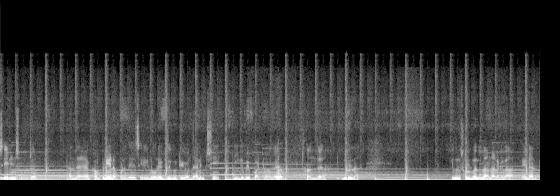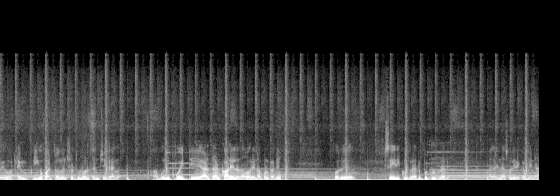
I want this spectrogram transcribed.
சரின்னு சொல்லிட்டு அந்த கம்பெனி என்ன பண்ணுது சரி இன்னொரு எக்ஸிக்யூட்டிவ் வந்து அனுப்பிச்சு நீங்கள் போய் பாட்டுவாங்க அந்த ஊரில் இவர் சொல்வது தான் நடக்குதா? என்னன்னு போய் ஒரு டைம் நீங்கள் பாட்டுவாங்கன்னு சொல்லிட்டு இன்னொருத்தர் அனுப்பிச்சிக்கிறாங்க அவர் போயிட்டு அடுத்த நாள் காலையில் தான் அவர் என்ன பண்ணுறாரு ஒரு செய்தி கொடுக்குறாரு ரிப்போர்ட் கொடுக்குறாரு. அதில் என்ன சொல்லியிருக்கு அப்படின்னா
